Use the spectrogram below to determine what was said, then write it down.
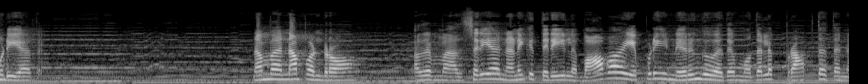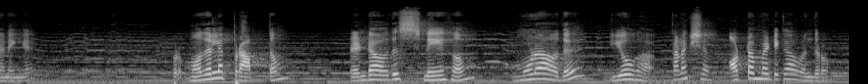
முடியாது. நம்ம என்ன பண்றோம்? அதை ம- அது சரியாக நினைக்க தெரியல. பாபா எப்படி நெருங்குவது முதல்ல பிராப்தத்தை நினைங்க. அப்புறம் முதல்ல பிராப்தம் ரெண்டாவது ஸ்னேகம் மூணாவது யோகா. கனெக்ஷன் ஆட்டோமேட்டிக்காக வந்துடும்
